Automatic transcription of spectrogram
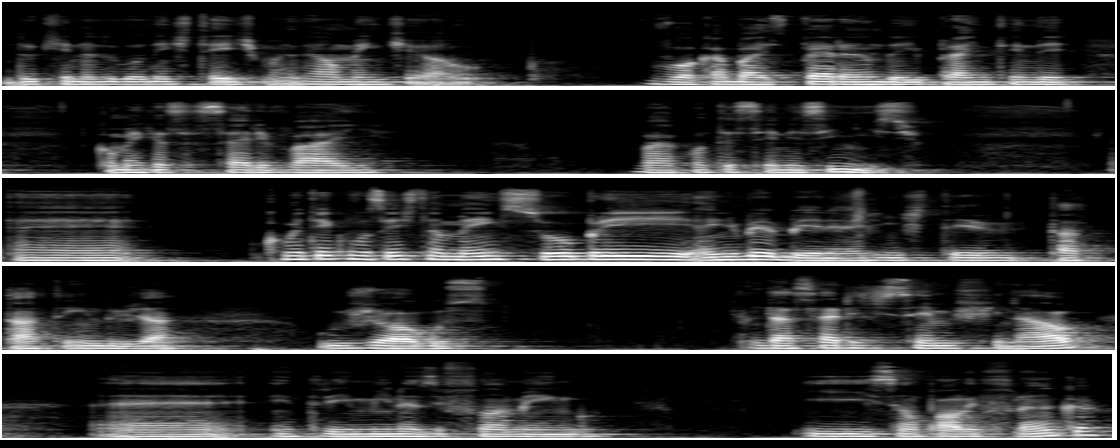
do que no do Golden State, mas realmente eu vou acabar esperando aí para entender como é que essa série vai, vai acontecer nesse início. É, comentei com vocês também sobre a NBB, né? A gente teve, tá, tá tendo já os jogos da série de semifinal é, entre Minas e Flamengo e São Paulo e Franca.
